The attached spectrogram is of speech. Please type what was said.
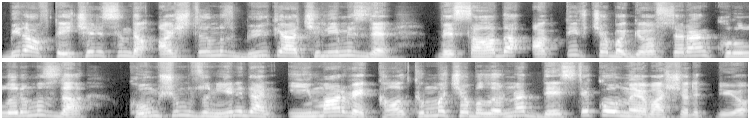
bir hafta içerisinde açtığımız büyükelçiliğimizle ve sahada aktif çaba gösteren kurullarımızla komşumuzun yeniden imar ve kalkınma çabalarına destek olmaya başladık diyor.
